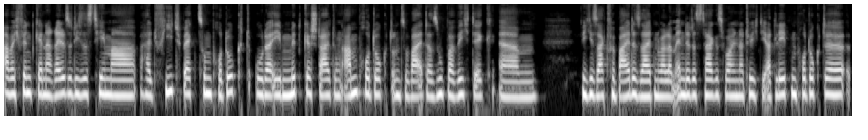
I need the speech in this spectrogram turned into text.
aber ich finde generell so dieses Thema halt Feedback zum Produkt oder eben Mitgestaltung am Produkt und so weiter super wichtig. Ähm, wie gesagt, für beide Seiten, weil am Ende des Tages wollen natürlich die Athleten Produkte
